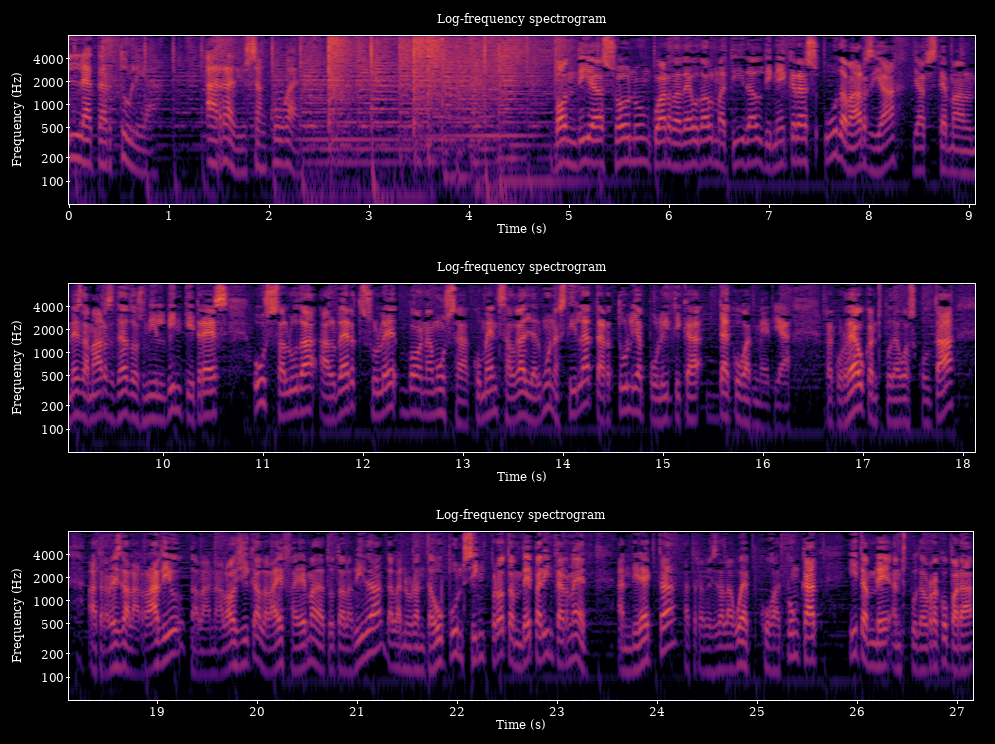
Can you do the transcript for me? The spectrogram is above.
La Tertúlia, a Ràdio Sant Cugat. Bon dia, són un quart de deu del matí del dimecres 1 de març, ja, ja estem al mes de març de 2023. Us saluda Albert Soler Bonamussa. Comença el Gall del Monestir, la tertúlia política de Cugat Mèdia. Recordeu que ens podeu escoltar a través de la ràdio, de l'analògica, de la FM de tota la vida, de la 91.5, però també per internet, en directe, a través de la web cugat.cat i també ens podeu recuperar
